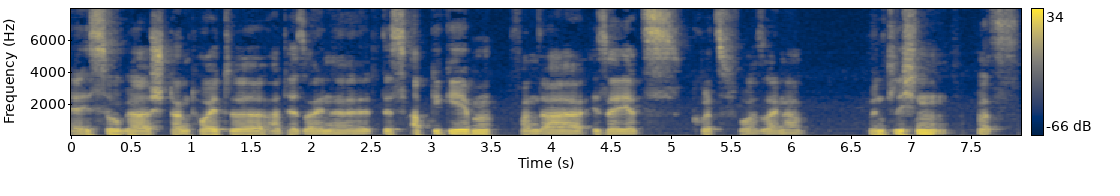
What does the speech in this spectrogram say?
er ist sogar, Stand heute, hat er seine DIS abgegeben. Von da ist er jetzt kurz vor seiner mündlichen, was,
